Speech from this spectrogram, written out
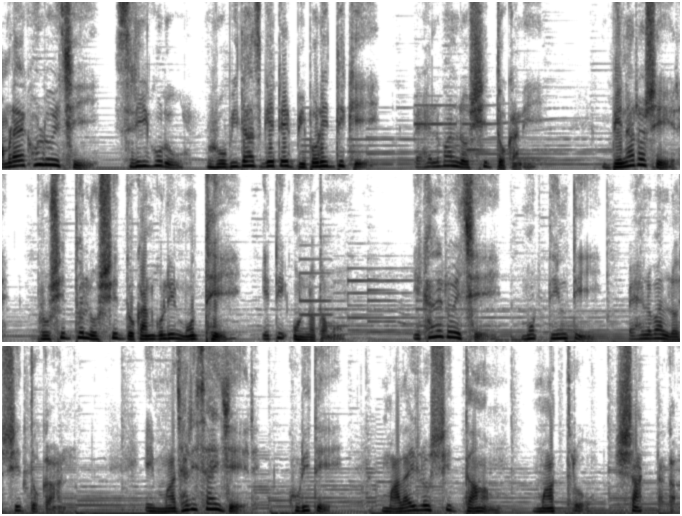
আমরা এখন রয়েছি শ্রীগুরু রবিদাস গেটের বিপরীত দিকে পেহেলওয়ান লস্যির দোকানে। বেনারসের প্রসিদ্ধ লস্যির দোকানগুলির মধ্যে এটি অন্যতম। এখানে রয়েছে মোট তিনটি পেহেলওয়ান লস্যির দোকান। এই মাঝারি সাইজের কুড়িতে মালাই লস্যির দাম মাত্র ষাট টাকা।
